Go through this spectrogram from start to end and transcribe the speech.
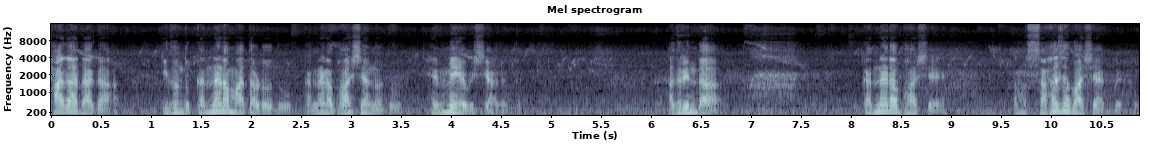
ಹಾಗಾದಾಗ ಇದೊಂದು ಕನ್ನಡ ಮಾತಾಡೋದು, ಕನ್ನಡ ಭಾಷೆ ಅನ್ನೋದು ಹೆಮ್ಮೆಯ ವಿಷಯ ಆಗುತ್ತೆ. ಅದರಿಂದ ಕನ್ನಡ ಭಾಷೆ ನಮ್ಮ ಸಹಜ ಭಾಷೆ ಆಗಬೇಕು.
